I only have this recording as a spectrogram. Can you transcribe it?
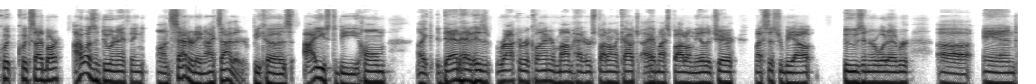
Quick quick sidebar. I wasn't doing anything on Saturday nights either because I used to be home. Like dad had his rocker recliner, mom had her spot on the couch. I had my spot on the other chair. My sister be out boozing or whatever. Uh, and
